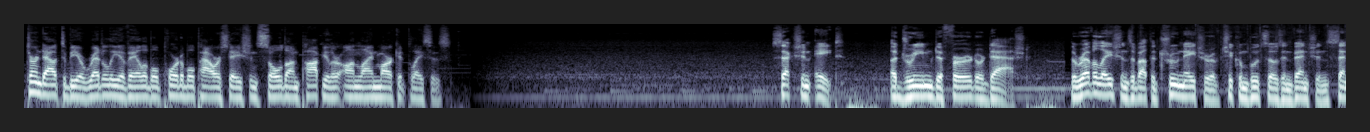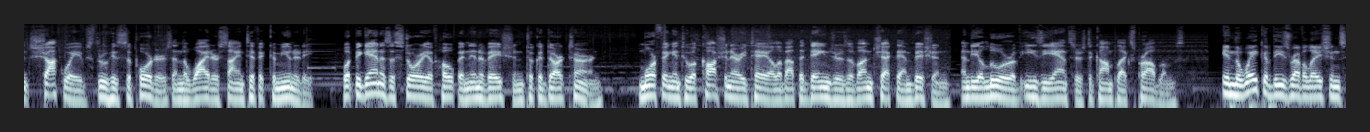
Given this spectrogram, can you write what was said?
turned out to be a readily available portable power station sold on popular online marketplaces. Section 8. A Dream Deferred or Dashed. The revelations about the true nature of Chikumbutso's invention sent shockwaves through his supporters and the wider scientific community. What began as a story of hope and innovation took a dark turn, morphing into a cautionary tale about the dangers of unchecked ambition and the allure of easy answers to complex problems. In the wake of these revelations,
